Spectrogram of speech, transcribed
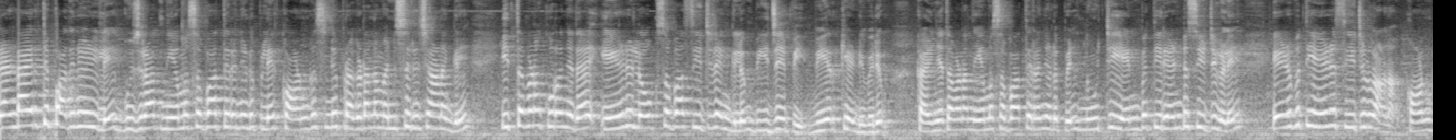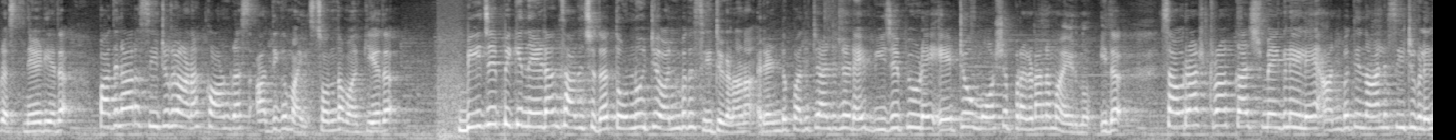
രണ്ടായിരത്തി പതിനേഴിലെ ഗുജറാത്ത് നിയമസഭാ തിരഞ്ഞെടുപ്പിലെ കോൺഗ്രസിന്റെ പ്രകടനം അനുസരിച്ചാണെങ്കിൽ ഇത്തവണ കുറഞ്ഞത് ഏഴ് ലോക്സഭാ സീറ്റിലെങ്കിലും ബി ജെ പി വിയർക്കേണ്ടി വരും. കഴിഞ്ഞ തവണ നിയമസഭാ തിരഞ്ഞെടുപ്പിൽ നൂറ്റി എൺപത്തിരണ്ട് സീറ്റുകളിൽ എഴുപത്തിയേഴ് സീറ്റുകളാണ് കോൺഗ്രസ് നേടിയത്. പതിനാറ് സീറ്റുകളാണ് കോൺഗ്രസ് അധികമായി സ്വന്തമാക്കിയത്. ബി ജെ പിക്ക് നേടാൻ സാധിച്ചത് തൊണ്ണൂറ്റി ഒൻപത് സീറ്റുകളാണ്. രണ്ട് പതിറ്റാണ്ടിനിടെ ബി ജെ പിയുടെ ഏറ്റവും മോശം പ്രകടനമായിരുന്നു ഇത്. സൗരാഷ്ട്ര കച്ച് മേഖലയിലെ അൻപത്തിനാല് സീറ്റുകളിൽ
